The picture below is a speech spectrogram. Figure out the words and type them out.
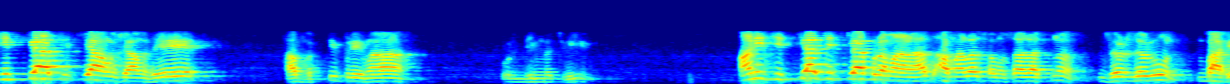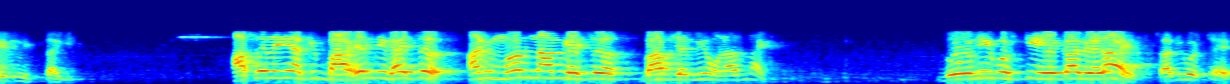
तितक्या तितक्या अंशामध्ये हा भक्तिप्रेमा वृद्धिंगत होईल. आणि तितक्या तितक्या प्रमाणात आम्हाला संसारातनं झडझडून बाहेर निघता येईल. असं नाही आहे की बाहेर निघायचं आणि मग नाम घ्यायचं. बाप जन्मी होणार नाही. दोन्ही गोष्टी एका वेळा आहेत. साधी गोष्ट आहे.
